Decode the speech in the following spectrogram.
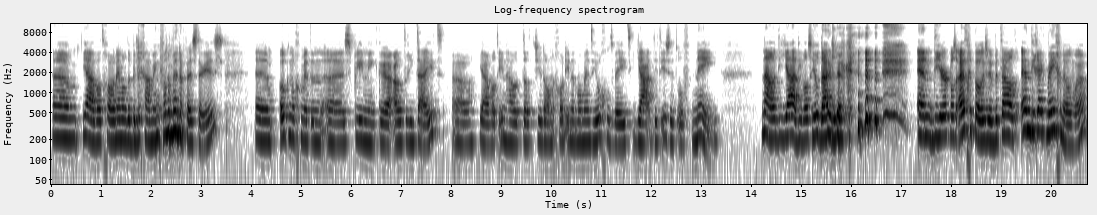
Ehm, ja, wat gewoon helemaal de belichaming van een manifester is. Ehm, ook nog met een uh, autoriteit. Uh, ja, wat inhoudt dat je dan gewoon in het moment heel goed weet: ja, dit is het of nee. Nou, die ja, die was heel duidelijk. en die jurk was uitgekozen, betaald en direct meegenomen.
